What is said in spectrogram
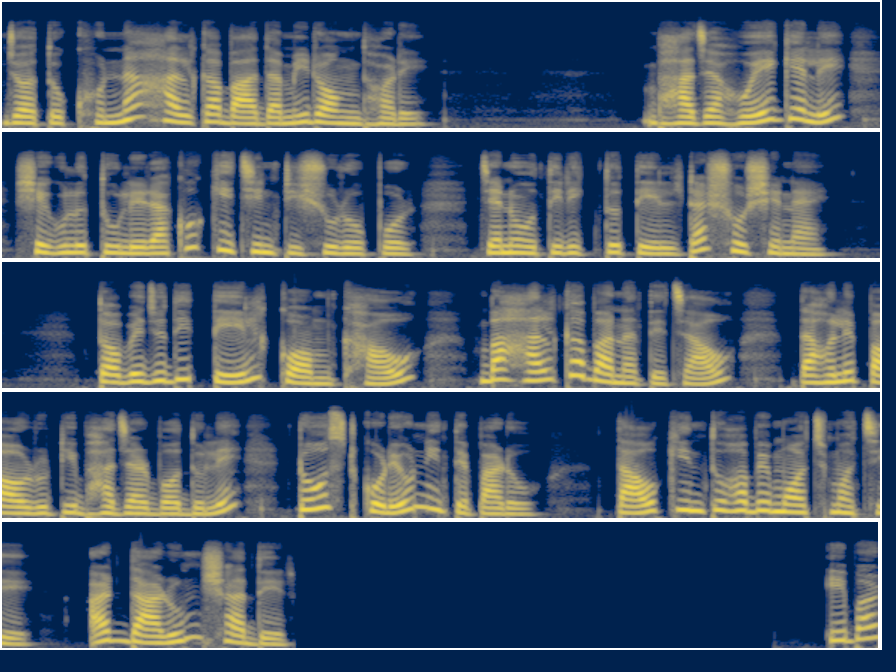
যতক্ষণ না হালকা বাদামি রং ধরে। ভাজা হয়ে গেলে সেগুলো তুলে রাখো কিচেন টিস্যুর ওপর, যেন অতিরিক্ত তেলটা শোষে নেয়। তবে যদি তেল কম খাও বা হালকা বানাতে চাও, তাহলে পাউরুটি ভাজার বদলে টোস্ট করেও নিতে পারো। তাও কিন্তু হবে মচমচে আর দারুণ স্বাদের। এবার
